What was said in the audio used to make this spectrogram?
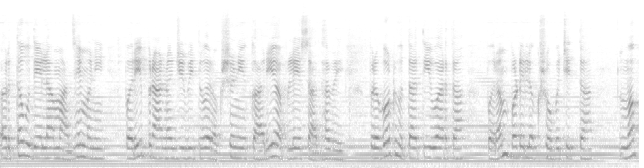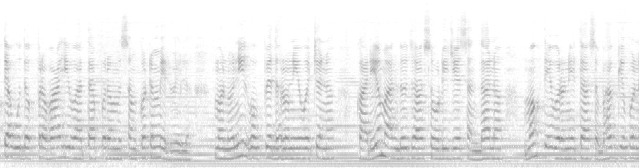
अर्थ उदेला माझे म्हणी परी जीवित व रक्षणी कार्य आपले साधावे. प्रगट होता ती वार्ता परम पडेल क्षोभचित्ता मग त्या उदक प्रवाही वाहता परम संकट मिरवेल म्हणून गोप्य धरुणी वचन कार्य मांदोजा सोडीचे संधान मग ते वर्णिता सभाग्यपण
